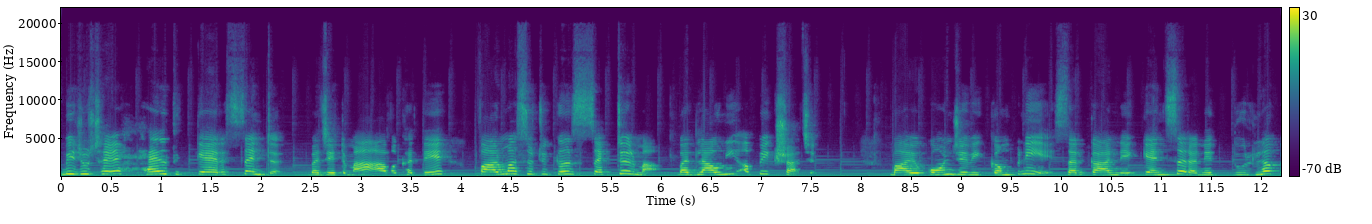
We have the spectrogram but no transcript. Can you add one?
બીજું છે હેલ્થ કેર સેન્ટર. બજેટમાં આ વખતે ફાર્માસ્યુટિકલ સેક્ટરમાં બદલાવની અપેક્ષા છે. બાયોકોન જેવી કંપનીએ સરકારને કેન્સર અને દુર્લભ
